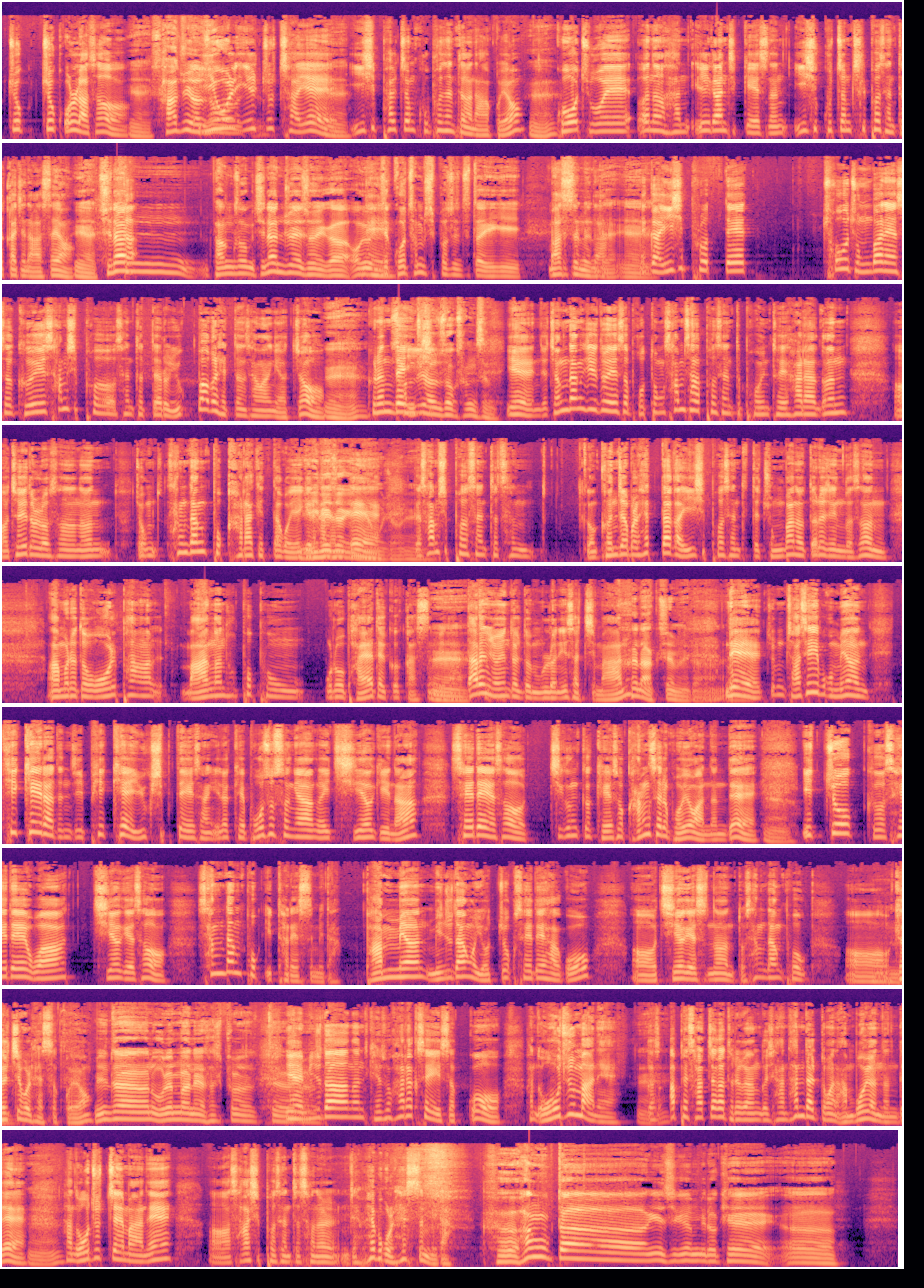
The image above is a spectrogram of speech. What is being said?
쭉쭉쭉 올라서 예. 4주 연속 2월 1주 차에 예. 28.9%가 나왔고요. 예. 그 주에 어느 한 일간 집계에서는 29.7%까지 나왔어요. 예. 지난 방송 지난주에 저희가 어 그러니까 네. 이제 곧 30%다 얘기 맞습니다. 예. 그러니까 20%대 초중반에서 거의 30%대로 육박을 했던 상황이었죠. 예. 그런데 3주 20 연속 상승. 예, 이제 정당 지도에서 보통 3, 4% 포인트의 하락은 어 저희들로서는 좀 상당폭 하락했다고 얘기를 이례적인 하는데 경우죠. 예. 그 30%선 건접을 했다가 20%대 중반으로 떨어진 것은 아무래도 5.18 망은 후폭풍 으로 봐야 될 것 같습니다. 네. 다른 요인들도 물론 있었지만 큰 악재입니다. 네, 좀 자세히 보면 TK라든지 PK 60대 이상 이렇게 보수 성향의 지역이나 세대에서 지금껏 계속 강세를 보여왔는데 네. 이쪽 그 세대와 지역에서 상당폭 이탈했습니다. 반면 민주당은 이쪽 세대하고 어 지역에서는 또 상당폭 어 결집을 했었고요. 민주당은 오랜만에 40% 예, 민주당은 계속 하락세에 있었고 한 5주 만에 그러니까 네. 앞에 사자가 들어간 것이 한 한 달 동안 안 보였는데 네. 한 5주째 만에 어 40% 선을 이제 회복을 했습니다. 그 한국당이 지금 이렇게 어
